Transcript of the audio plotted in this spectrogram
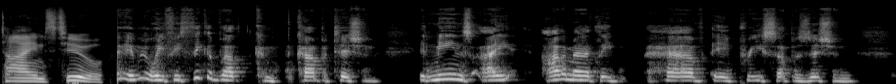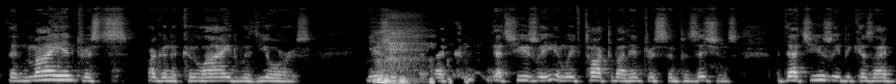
times too If, if you think about com- competition, it means I automatically have a presupposition that my interests are going to collide with yours. Usually, because I've con- that's usually, and we've talked about interests and positions, but that's usually because I've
